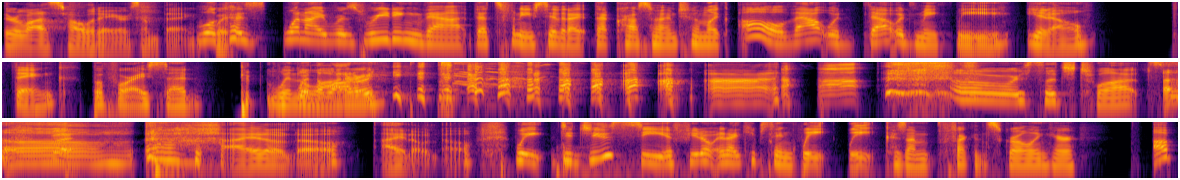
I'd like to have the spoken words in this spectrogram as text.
their last holiday or something. Well, because when I was reading that, that's funny you say that. I, that crossed my mind too. I'm like, oh, that would that would make me, you know, think before I said win the win the lottery. Uh, oh, we're such twats. oh. I don't know. I don't know. Wait, did you see if you don't? And I keep saying wait, wait, because I'm fucking scrolling here. Up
